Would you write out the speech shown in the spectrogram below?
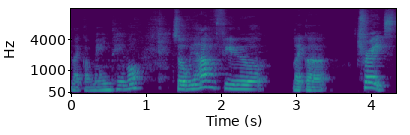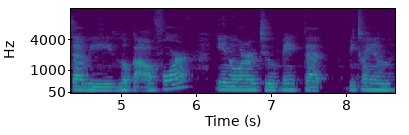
like a main table. So we have a few like a uh, traits that we look out for in order to make that between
